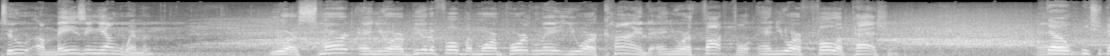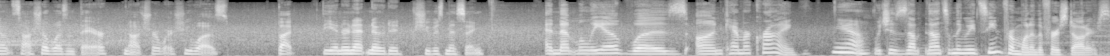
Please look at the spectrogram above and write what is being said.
two amazing young women. You are smart and you are beautiful, but more importantly, you are kind and you are thoughtful and you are full of passion. And Though we should note Sasha wasn't there, not sure where she was. But the internet noted she was missing. And that Malia was on camera crying. Yeah. Which is not something we'd seen from one of the first daughters.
